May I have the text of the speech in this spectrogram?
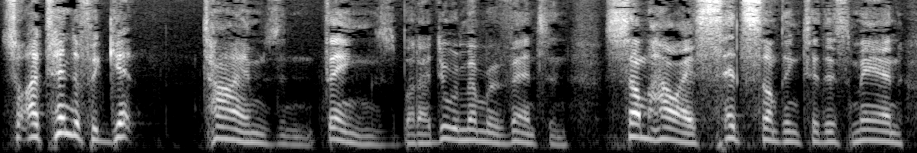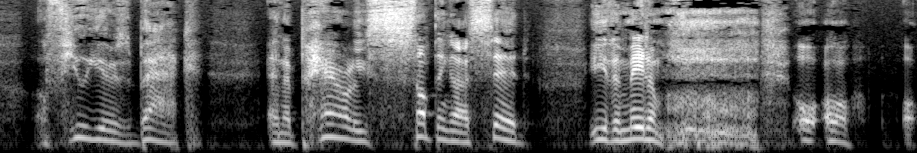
So I tend to forget times and things, but I do remember events. And somehow I said something to this man a few years back, and apparently something I said either made him or, or, or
